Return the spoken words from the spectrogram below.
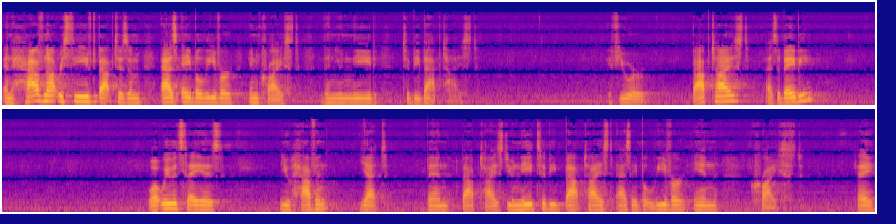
and have not received baptism as a believer in Christ, then you need to be baptized. If you were baptized as a baby, what we would say is you haven't yet been baptized. You need to be baptized as a believer in Christ. Okay?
